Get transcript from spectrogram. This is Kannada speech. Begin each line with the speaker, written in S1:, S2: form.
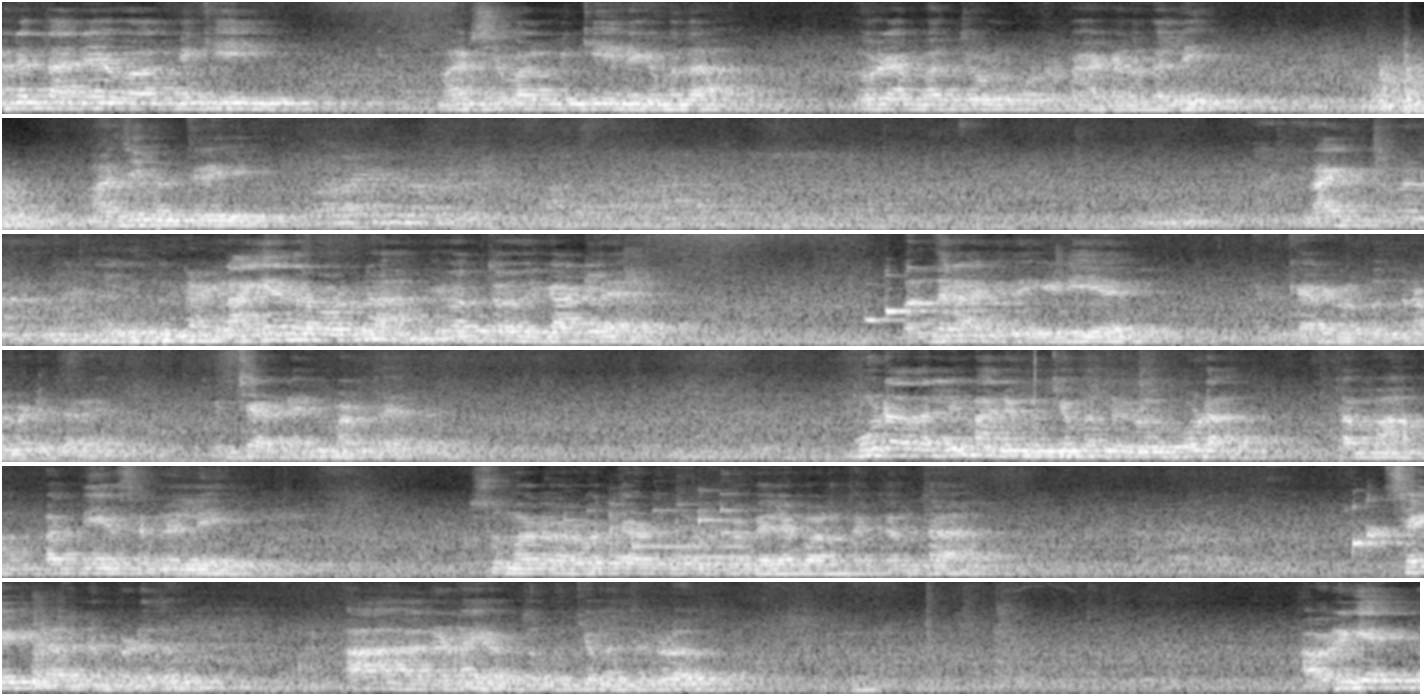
S1: ಮೊನ್ನೆ ತಾನೇ ವಾಲ್ಮೀಕಿ, ಮಹರ್ಷಿ ವಾಲ್ಮೀಕಿ ನಿಗಮದ ನೂರ ಎಂಬತ್ತೇಳು ಕೋಟಿ ರೂಪಾಯಿ ಹಗರಣದಲ್ಲಿ ಮಾಜಿ ಮಂತ್ರಿ ನಾಗ್- ನಾಗೇಂದ್ರ ಅವ್ರನ್ನ ಇವತ್ತು ಈಗಾಗಲೇ ಬಂಧನ ಆಗಿದೆ. ಇಡೀ ಅಧಿಕಾರಿಗಳು ಬಂಧನ ಮಾಡಿದ್ದಾರೆ. ವಿಚಾರಣೆಯನ್ನು ಮಾಡ್ತಾ ಇದ್ದಾರೆ. ಮೂಡಾದಲ್ಲಿ ಮಾನ್ಯ ಮುಖ್ಯಮಂತ್ರಿಗಳು ಕೂಡ ತಮ್ಮ ಪತ್ನಿ ಹೆಸರಿನಲ್ಲಿ ಸುಮಾರು ಅರವತ್ತೆರಡು ಕೋಟಿ ರೂಪಾಯಿ ಬೆಲೆ ಬಾಳ್ತಕ್ಕಂಥ ಸೈಟ್ಗಳನ್ನು ಪಡೆದು ಆ ಹಗರಣ ಇವತ್ತು ಮುಖ್ಯಮಂತ್ರಿಗಳು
